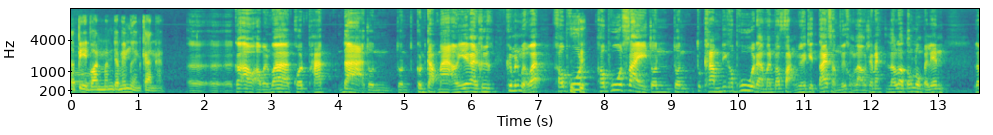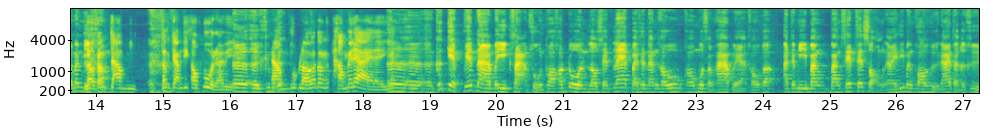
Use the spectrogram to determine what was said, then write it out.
สปีดบอลมันจะไม่เหมือนกันครับ เออเออเออก็เอาเอาเป็นว่าโค้ดพักด่าจนจนจนกลับมาเอาอย่างนี้กันคือ คือมันเหมือนว่าเขาพูดเขาพูดใส่จนจนทุกคำที่เขาพูดอะมันมาฝังอยู่ในจิตใต้สำนึกของเราใช่ไหมแล้วเราต้องลงไปเล่น แล้วมันมีเราคำต้องจำต้องจำที่เขาพูดนะพี่เออเออคือมันก็ จำปุ๊บเราก็ต้องทำไม่ได้อะไรเอเงี้ย อเออเออก็เก็บเวียดนามไปอีกสามศูนย์พอเขาโดนเราเซตแรกไปเซตนั้นเขาเขาหมดสภาพเลยอะเขาก็อาจจะมีบางบางเซตเซตสองอะไรที่มันพอถือได้แต่ก็คือ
